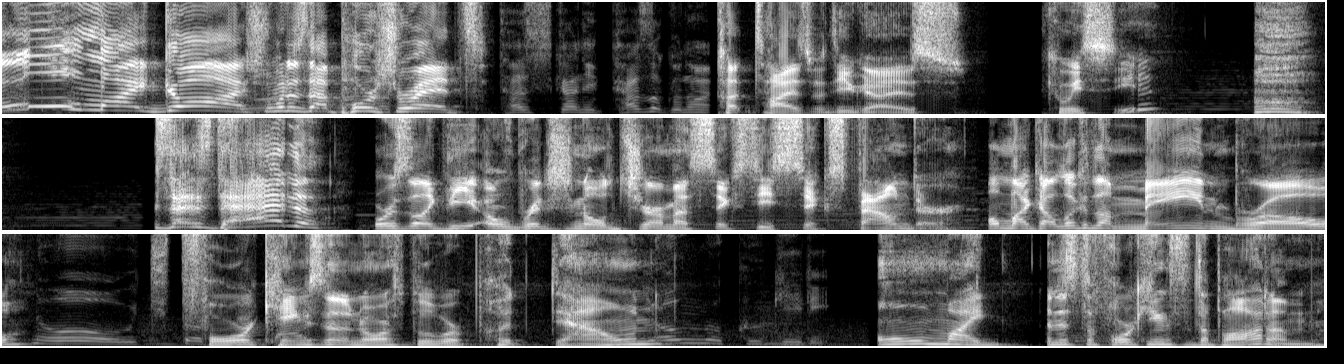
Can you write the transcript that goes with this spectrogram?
Oh my gosh, what is that portrait? Cut ties with you guys. Can we see it? Oh, is that his dad? Or is it like the original Germa 66 founder? Oh my god, look at the mane, bro. Four kings in the North Blue were put down? Oh my, and it's the four kings at the bottom.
